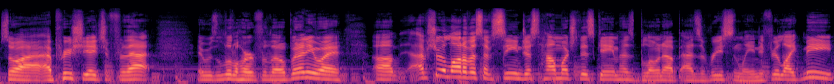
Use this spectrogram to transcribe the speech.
So I, I appreciate you for that. It was a little hurtful though. But anyway, um, I'm sure a lot of us have seen just how much this game has blown up as of recently. And if you're like me,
